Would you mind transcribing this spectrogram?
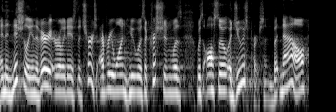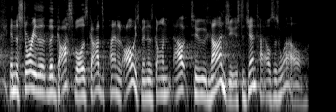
And initially, in the very early days of the church, everyone who was a Christian was, was also a Jewish person. But now, in the story, the, the gospel, as God's plan had always been, has gone out to non Jews, to Gentiles as well.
